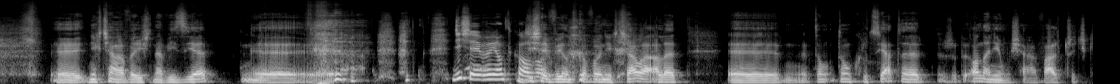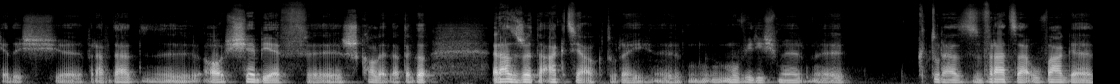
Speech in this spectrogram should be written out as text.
nie chciała wejść na wizję. E, Dzisiaj wyjątkowo. Dzisiaj wyjątkowo nie chciała, ale e, tą, tą krucjatę, żeby ona nie musiała walczyć kiedyś, e, prawda, e, o siebie w e, szkole. Dlatego raz, że ta akcja, o której e, mówiliśmy, e, która zwraca uwagę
